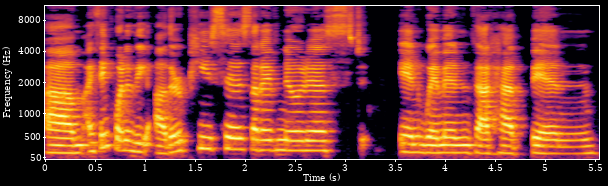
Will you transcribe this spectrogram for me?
Um, I think one of the other pieces that I've noticed in women that have been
